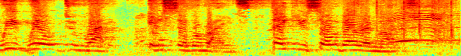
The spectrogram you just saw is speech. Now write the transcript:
we will do right in civil rights. Thank you so very much.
